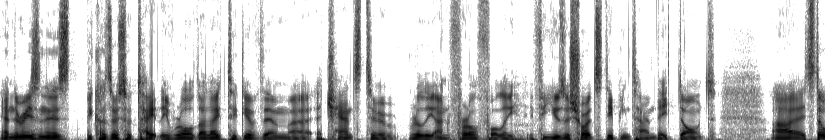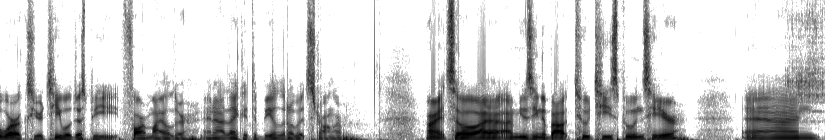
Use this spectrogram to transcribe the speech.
And the reason is because they're so tightly rolled, I like to give them uh, a chance to really unfurl fully. If you use a short steeping time, they don't. Uh, it still works, your tea will just be far milder, and I like it to be a little bit stronger. Alright, so I, I'm using about two teaspoons here, and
